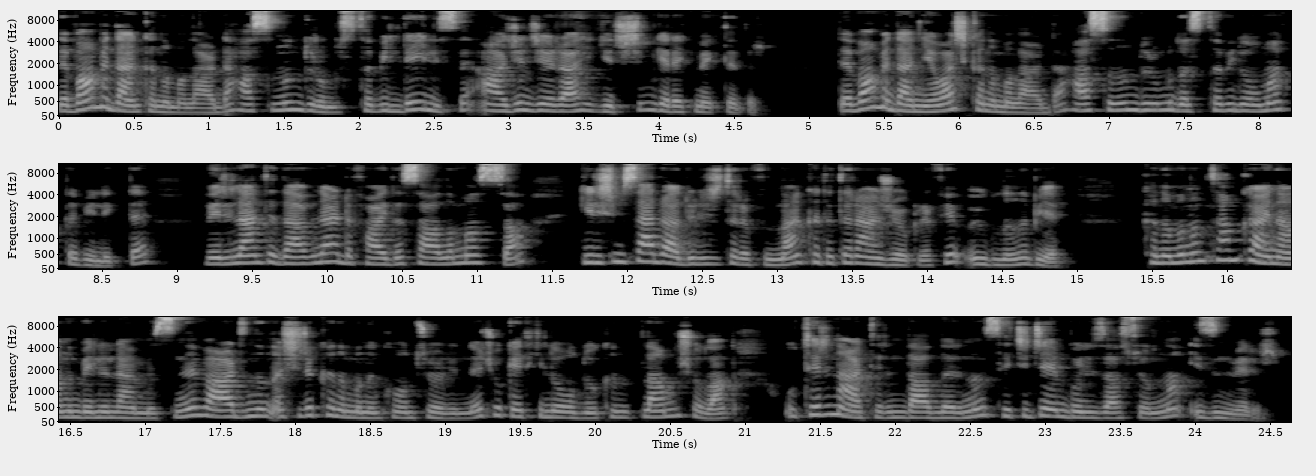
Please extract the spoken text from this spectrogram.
Devam eden kanamalarda hastanın durumu stabil değil ise acil cerrahi girişim gerekmektedir. Devam eden yavaş kanamalarda hastanın durumu da stabil olmakla birlikte verilen tedaviler de fayda sağlamazsa girişimsel radyoloji tarafından kateter anjiyografi uygulanabilir. Kanamanın tam kaynağının belirlenmesine ve ardından aşırı kanamanın kontrolünde çok etkili olduğu kanıtlanmış olan uterin arterin dallarının seçici embolizasyonuna izin verir.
